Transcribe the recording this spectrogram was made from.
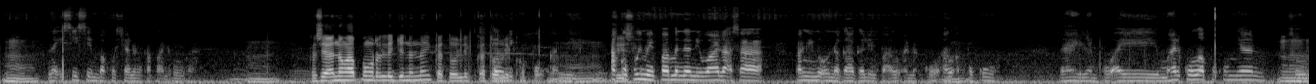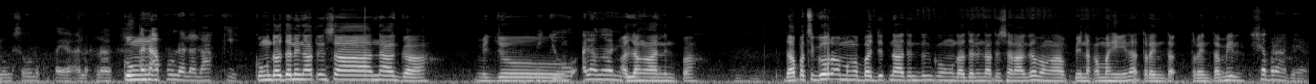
Mm. na isisimba ko siya ng kapalungga. Mm. Kasi ano nga pong religion na nay? Katolik, Katolik. Katoliko po kami. Mm. Ako po may pamananiwala sa Panginoon na gagaling pa ang anak ko, ang Mm. apo ko. Dahil yan po ay mahal ko ang apo kong yan. Mm. Sulong-sulong ko pa yung anak na, Kung anak po na lalaki. kung dadalhin natin sa Naga, medyo, Medyo alanganin. alanganin pa. Mhm. Dapat siguro ang mga budget natin dun kung dadalhin natin sa Naga, mga pinakamahina 30 30 mil. Siya brother.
